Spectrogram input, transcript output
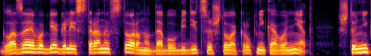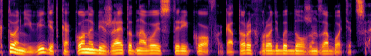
Глаза его бегали из стороны в сторону, дабы убедиться, что вокруг никого нет, что никто не видит, как он обижает одного из стариков, о которых вроде бы должен заботиться.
